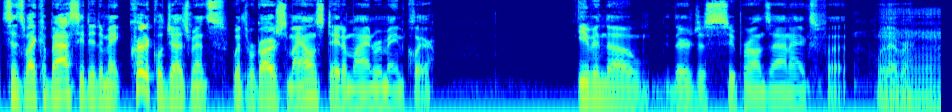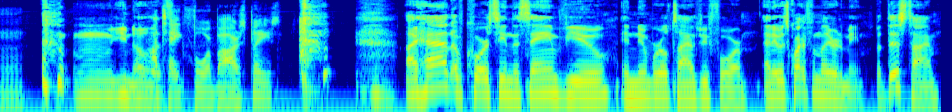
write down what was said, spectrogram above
since my capacity to make critical judgments with regards to my own state of mind remained clear. Even though they're just super on Xanax, but whatever. Mm, you know I'll that's- take four bars, please. I had, of course, seen the same view innumerable times before, and it was quite familiar to me. But this time,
